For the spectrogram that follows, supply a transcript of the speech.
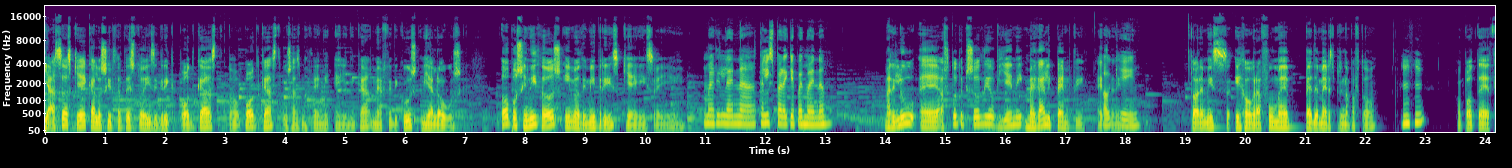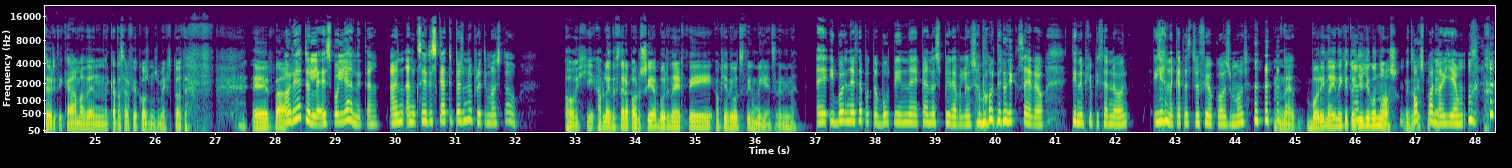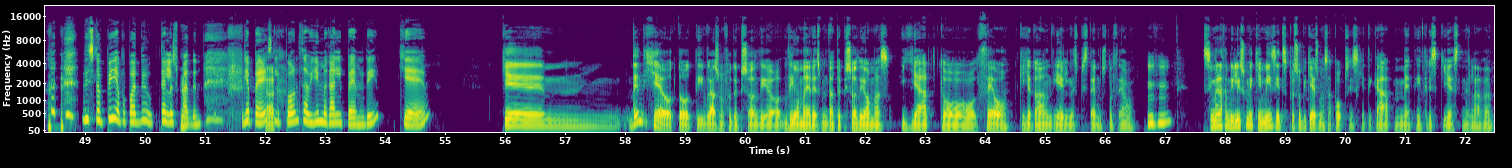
Γεια σας και καλώς ήρθατε στο Easy Greek Podcast, το podcast που σας μαθαίνει ελληνικά με αυθεντικούς διαλόγους. Όπως συνήθως είμαι ο Δημήτρης και είσαι η... Μαριλένα, καλησπέρα και από εμένα. Μαριλού, ε, αυτό το επεισόδιο βγαίνει Μεγάλη Πέμπτη, έτσι δεν είναι; Τώρα εμείς ηχογραφούμε πέντε μέρες πριν από Οπότε θεωρητικά άμα δεν καταστραφεί ο κόσμος μέχρι τότε ε, θα... Ωραία το λες, πολύ άνετα. Αν, αν ξέρεις κάτι πες μου να προετοιμαστώ. Όχι, απλά η Δευτέρα παρουσία μπορεί να έρθει οποιαδήποτε στιγμή, έτσι δεν είναι; Ε, ή μπορεί να έρθει από το Πούτιν ε, κανένας πύραυλος, οπότε δεν ξέρω τι είναι πιο πιθανό για να καταστραφεί ο κόσμος. ναι, μπορεί να είναι και το ίδιο γεγονός. Δεν ξέρεις. Όχι, Παναγία μου. Δυστοπία από παντού. Τέλος πάντων. για πες, λοιπόν, θα βγει Μεγάλη Πέμπτη και. Και δεν τυχαίο το ότι βγάζουμε αυτό το επεισόδιο δύο μέρες μετά το επεισόδιό μας για το Θεό και για το αν οι Έλληνες πιστεύουν στο θεο Σήμερα θα μιλήσουμε και εμείς για τις προσωπικές μας απόψεις σχετικά με την θρησκεία στην Ελλάδα.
